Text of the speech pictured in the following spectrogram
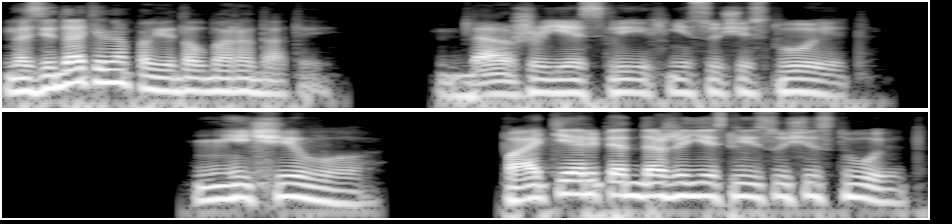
Назидательно поведал Бородатый. «Даже если их не существует». «Ничего. Потерпят, даже если и существуют».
